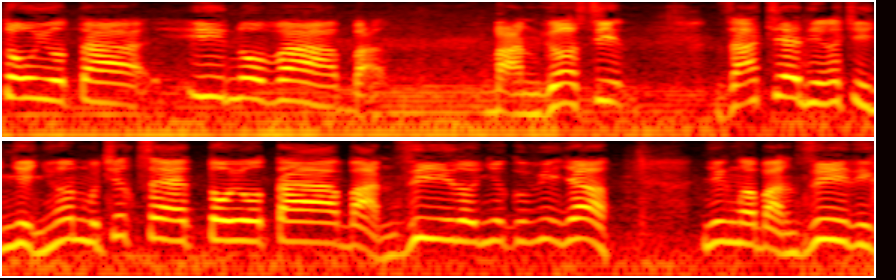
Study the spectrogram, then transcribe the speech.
Toyota Innova bản bản G xịn. Giá trên thì nó chỉ nhỉnh hơn một chiếc xe Toyota bản G thôi như quý vị nhá. Nhưng mà bản G thì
